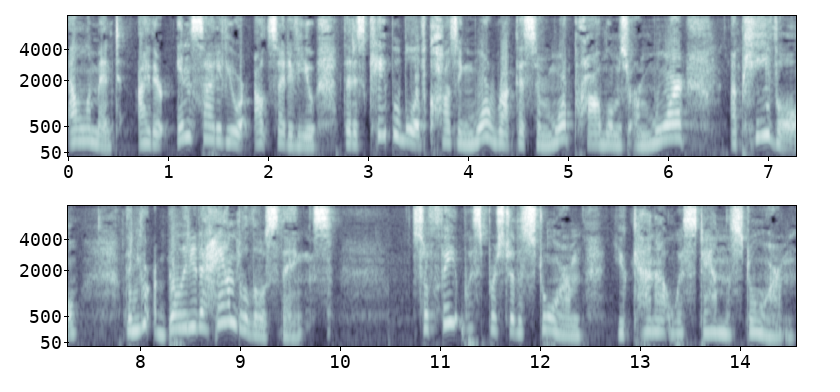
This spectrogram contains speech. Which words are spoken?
element either inside of you or outside of you that is capable of causing more ruckus or more problems or more upheaval than your ability to handle those things. So fate whispers to the storm, You cannot withstand the storm.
